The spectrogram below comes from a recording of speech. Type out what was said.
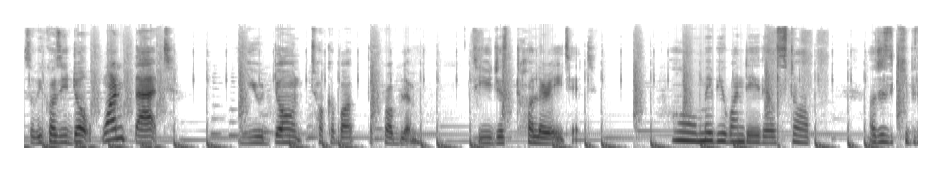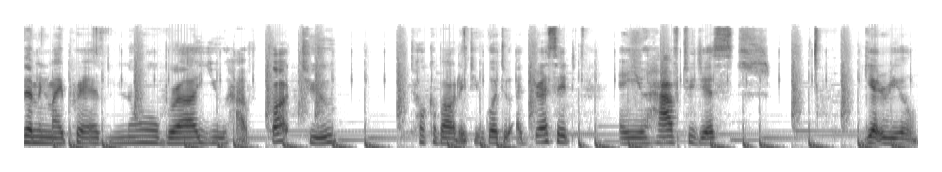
So because you don't want that, you don't talk about the problem. So you just tolerate it. Oh, maybe one day they'll stop. I'll just keep them in my prayers. No, bruh, you have got to talk about it. You've got to address it and you have to just get real.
